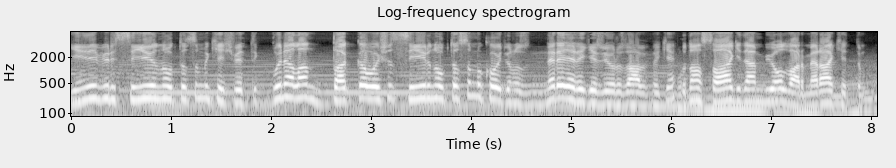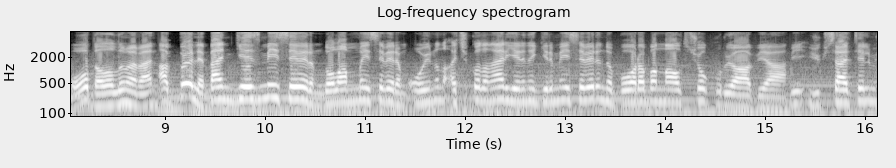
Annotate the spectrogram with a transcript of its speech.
Yeni bir seyir noktası mı keşfettik? Bu ne lan? Dakika başı seyir noktası mı koydunuz? Nerelere geziyoruz abi peki? Buradan sağa giden bir yol var merak ettim. Hop dalalım hemen. Abi böyle ben gezmeyi severim. Dolanmayı severim. Oyunun açık olan her yerine girmeyi severim de bu arabanın altı çok vuruyor abi ya. Bir yükseltelim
